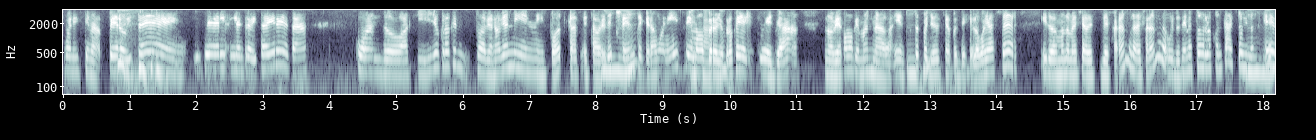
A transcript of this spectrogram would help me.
buenísima. Pero hice, hice la entrevista de Greta cuando aquí yo creo que todavía no había ni, ni podcast, estaba el de Chente, que era buenísimo, pero yo creo que, ya no había como que más nada. Y entonces pues yo decía, pues de qué lo voy a hacer y todo el mundo me decía de, farándula, de farándula, porque tú tienes todos los contactos y no sé qué,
